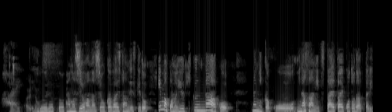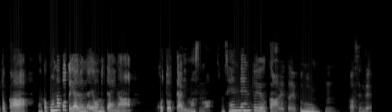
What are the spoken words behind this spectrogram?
はい。いろいろと楽しいお話をお伺いしたんですけど、今このゆうきくんが、こう、何かこう、皆さんに伝えたいことだったりとか、なんかこんなことやるんだよ、みたいなことってありますか、その宣伝というか伝え、たいこと、ううんん、あ、宣伝。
